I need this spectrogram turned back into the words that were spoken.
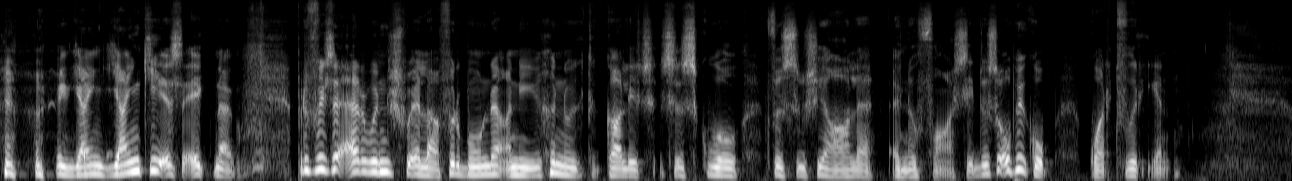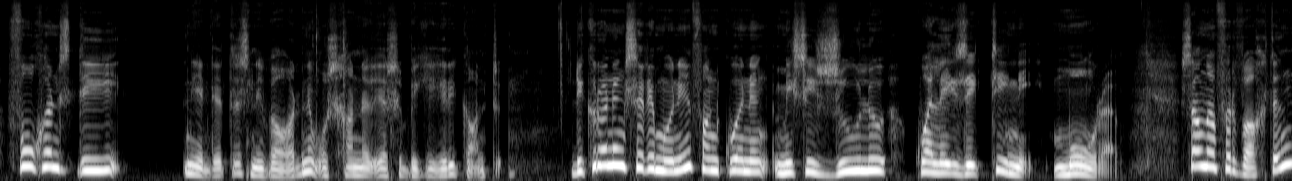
Jan Jantjie is ek nou. Professor Erwin Swela verbonde aan die Huguenot College se skool vir sosiale innovasie. Dis op die kop kwart voor 1. Volgens die nee, dit is nie waar nie. Ons gaan nou eers 'n bietjie hierdie kant toe. Die kroningsseremonie van koning Misizulu Kwalezitini môre sal na verwagting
